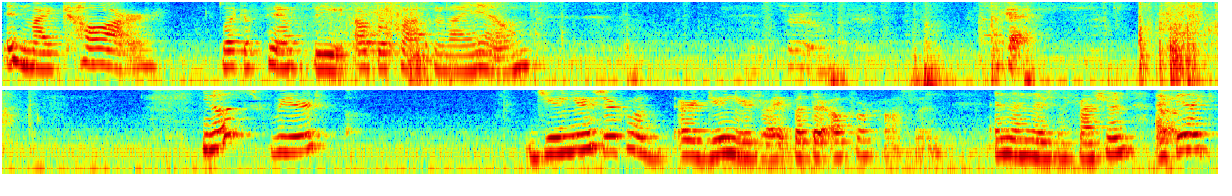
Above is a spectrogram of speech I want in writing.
in my car like a fancy upperclassman I am. That's true. Okay. You know what's weird? Juniors are called are juniors, right? But they're upperclassmen. And then there's the freshmen. I feel like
